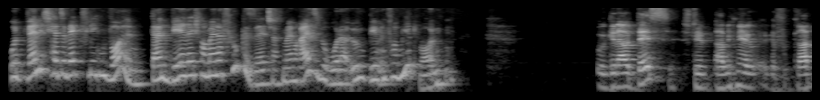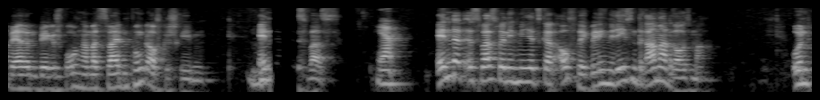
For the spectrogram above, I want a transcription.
Und wenn ich hätte wegfliegen wollen, dann wäre ich von meiner Fluggesellschaft, meinem Reisebüro oder irgendwem informiert worden. Und genau das habe ich mir gerade während wir gesprochen haben, als zweiten Punkt aufgeschrieben. Ändert es was? Ja, Ändert es was, wenn ich mich jetzt gerade aufreg, wenn ich ein riesen Drama draus mache? Und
